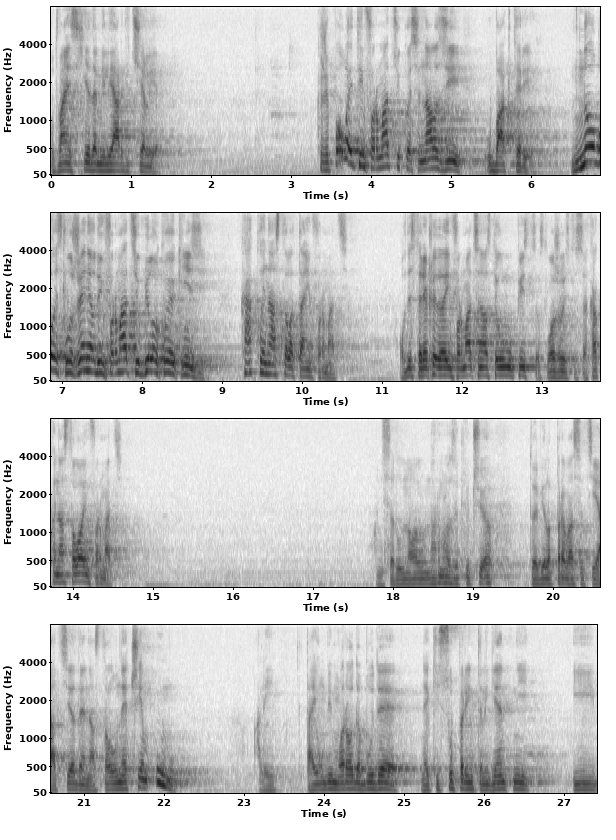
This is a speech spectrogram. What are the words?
u 12.000 milijardi ćelija. Kaže, pogledajte informaciju koja se nalazi u bakteriji. Mnogo je složenja od informacije u bilo kojoj knjizi. Kako je nastala ta informacija? Ovde ste rekli da informacija nastaje u umu pisca, složili ste se. Kako je nastala ova informacija? On je sad normalno zaključio, to je bila prva asocijacija da je nastala u nečijem umu. Ali taj um bi morao da bude neki super inteligentni i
